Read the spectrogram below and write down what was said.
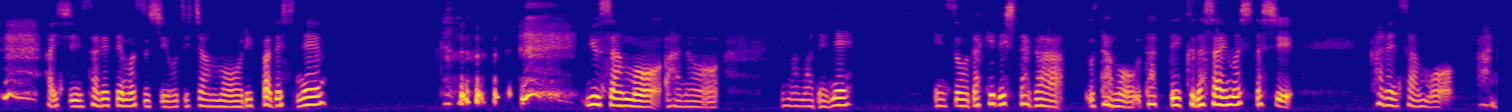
配信されてますし、おじちゃんも立派ですね。ゆうさんも、あの、今までね、演奏だけでしたが、歌も歌ってくださいましたし、カレンさんも、あの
